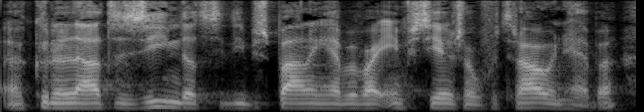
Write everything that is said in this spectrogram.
uh, kunnen laten zien dat ze die besparing hebben waar investeerders ook vertrouwen in hebben. Dus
